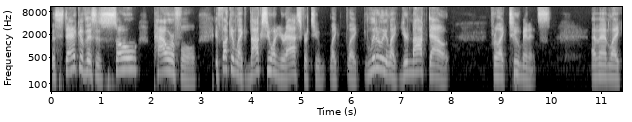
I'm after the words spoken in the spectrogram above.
the stank of this is so powerful it fucking like knocks you on your ass for two like like literally like you're knocked out for like two minutes and then like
